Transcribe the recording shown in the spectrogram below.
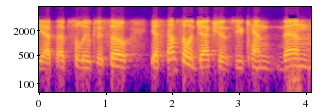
Yeah, absolutely. So yeah, stem cell injections, you can then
